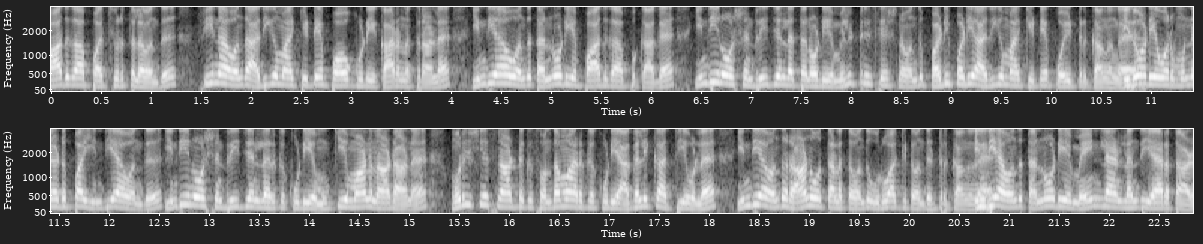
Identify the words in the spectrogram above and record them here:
பாதுகாப்பு அச்சுறுத்தலை வந்து சீனா வந்து அதிகமாக்கிட்டே போகக்கூடிய காரணத்தினால இந்தியாவை வந்து தன்னுடைய பாதுகாப்புக்காக இந்தியன் ஓஷன் ரீஜனில் தன்னுடைய மிலிட்டரி ஸ்டேஷனை வந்து படிப்படியாக அதிகமாக்கிட்டே போயிட்டு இருக்காங்க இதோடைய ஒரு முன்னெடுப்பாக இந்தியா வந்து இந்தியன் ஓஷன் ரீஜனில் இருக்கக்கூடிய முக்கியமான நாடான மொரிஷியஸ் நாட்டுக்கு சொந்தமாக இருக்கக்கூடிய அகலிகா தீவில் இந்தியா வந்து ராணுவ தளத்தை வந்து உருவாக்கிட்டு வந்துட்டு இருக்காங்க இந்தியா வந்து தன்னுடைய மெயின்லேண்ட்லேருந்து ஏறத்தாழ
